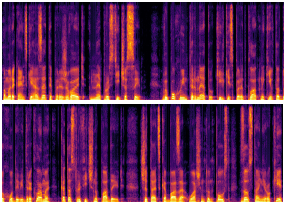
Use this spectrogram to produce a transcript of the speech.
Американські газети переживають непрості часи. В епоху інтернету кількість передплатників та доходи від реклами катастрофічно падають. Читацька база Washington Post за останні роки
